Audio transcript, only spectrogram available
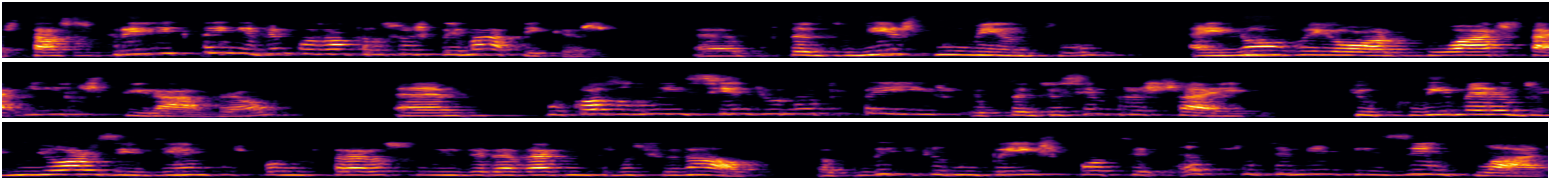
está a sofrer e que tem a ver com as alterações climáticas. Uh, portanto, neste momento, em Nova Iorque, o ar está irrespirável uh, por causa de um incêndio noutro país. Eu, portanto, eu sempre achei que o clima era dos melhores exemplos para mostrar a solidariedade internacional. A política de um país pode ser absolutamente exemplar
